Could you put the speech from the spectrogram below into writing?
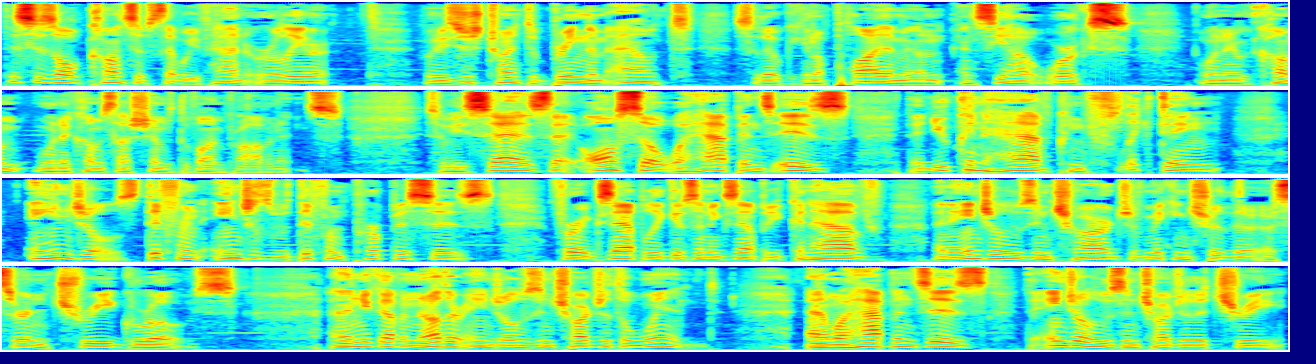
This is all concepts that we've had earlier, but he's just trying to bring them out so that we can apply them and, and see how it works when it, com- when it comes to Hashem's divine providence. So he says that also what happens is that you can have conflicting angels, different angels with different purposes. For example, he gives an example. You can have an angel who's in charge of making sure that a certain tree grows. And then you can have another angel who's in charge of the wind. And what happens is the angel who's in charge of the tree,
